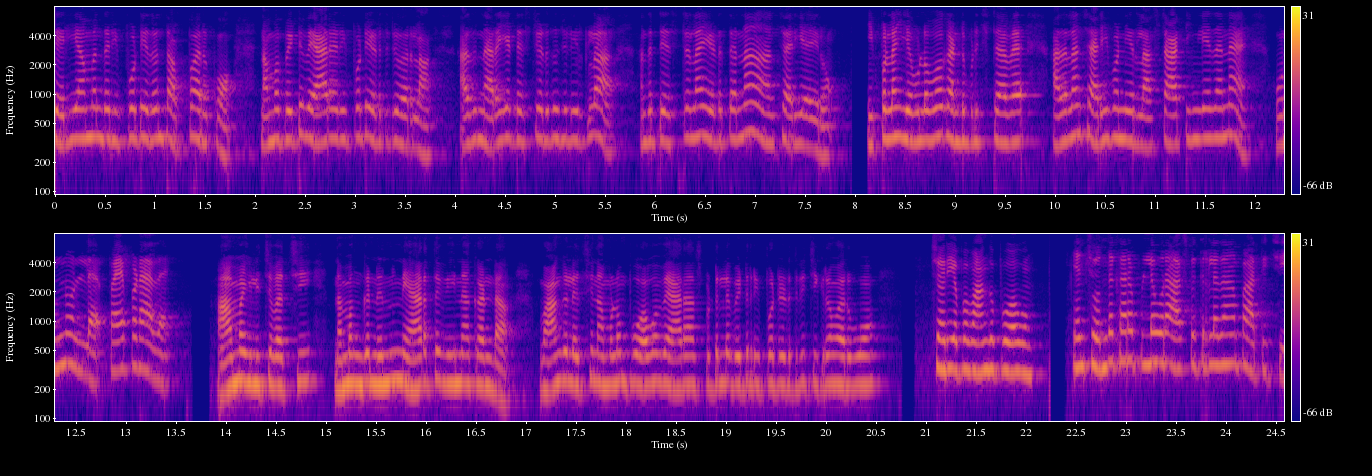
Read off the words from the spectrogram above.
தெரியாமல் இந்த ரிப்போர்ட் எதுவும் தப்பாக இருக்கும். நம்ம போயிட்டு வேறு ரிப்போர்ட் எடுத்துகிட்டு வரலாம். அது நிறைய டெஸ்ட் எடுக்க சொல்லியிருக்கலாம் அந்த டெஸ்ட்டெல்லாம் எடுத்தோன்னா சரியாயிரும். இப்போல்லாம் எவ்வளவோ கண்டுபிடிச்சிட்டாவ. அதெல்லாம் சரி பண்ணிடலாம். ஸ்டார்டிங்லேயே தானே? ஒன்றும் இல்லை. பயப்படாத. ஆமாம் இழிச்ச வச்சு நம்ம இங்கே நின்று நேரத்தை வீணாக்காண்டாம் வாங்க லட்சு நம்மளும் போவோம். வேறு ஹாஸ்பிட்டலில் போயிட்டு ரிப்போர்ட் எடுத்துகிட்டு சீக்கிரம் வருவோம். சரி அப்போ வாங்க போவோம். என் சொந்தக்கார பிள்ளை ஒரு ஆஸ்பத்திரியில் தான் பார்த்துச்சு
